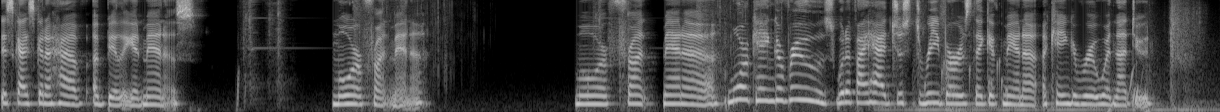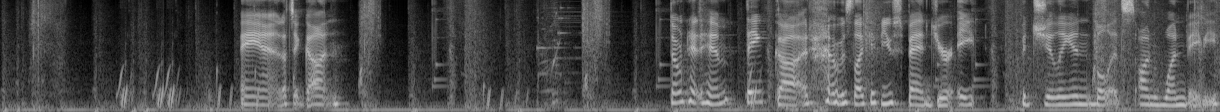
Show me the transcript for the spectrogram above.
This guy's gonna have a billion manas. More front mana. More front mana. More kangaroos! What if I had just three birds that give mana? A kangaroo and that dude. And that's a gun. Don't hit him. Thank God. I was like, if you spend your eight bajillion bullets on one baby,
